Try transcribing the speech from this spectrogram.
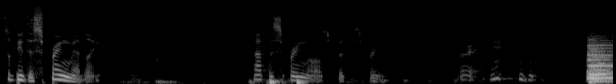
This will be the spring medley. Not the spring rolls, but the spring. All right.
